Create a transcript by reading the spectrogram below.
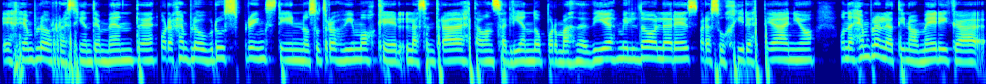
ejemplos recientemente. Por ejemplo, Bruce Springsteen, nosotros vimos que las entradas estaban saliendo por más de 10 mil dólares para su gira este año. Un ejemplo en Latinoamérica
